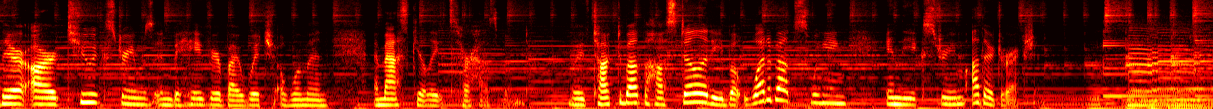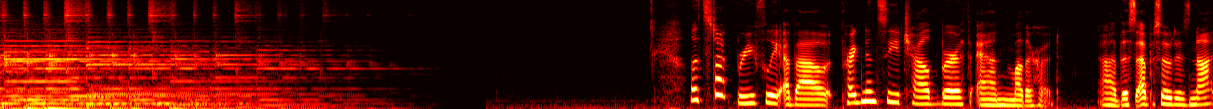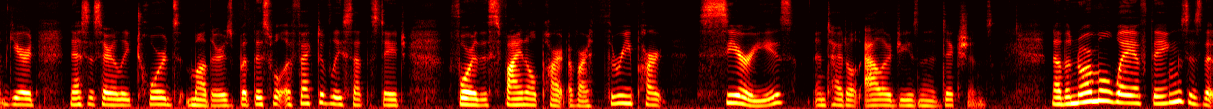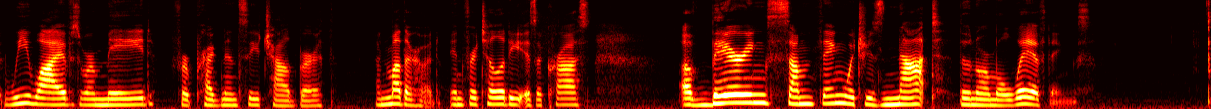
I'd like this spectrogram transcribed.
There are two extremes in behavior by which a woman emasculates her husband. We've talked about the hostility, but what about swinging in the extreme other direction? Let's talk briefly about pregnancy, childbirth, and motherhood. Uh, this episode is not geared necessarily towards mothers, but this will effectively set the stage for this final part of our three part series entitled Allergies and Addictions. Now, the normal way of things is that we wives were made for pregnancy, childbirth, and motherhood. Infertility is a cross of bearing something which is not the normal way of things.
